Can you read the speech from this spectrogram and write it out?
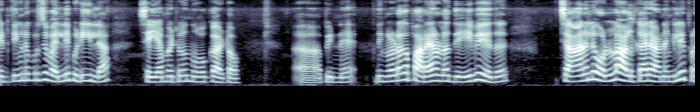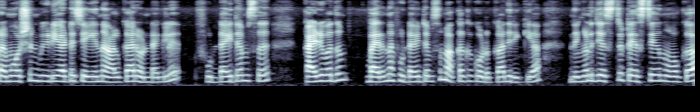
എഡിറ്റിങ്ങിനെ കുറിച്ച് വലിയ പിടിയില്ല. ചെയ്യാൻ പറ്റുമെന്ന് നോക്കാം കേട്ടോ പിന്നെ നിങ്ങളോടൊക്കെ പറയാനുള്ള ദയവ് ചെയ്ത് ചാനൽ ഉള്ള ആൾക്കാരാണെങ്കിൽ പ്രൊമോഷൻ വീഡിയോ ആയിട്ട് ചെയ്യുന്ന ആൾക്കാരുണ്ടെങ്കിൽ ഫുഡ് ഐറ്റംസ് കഴിവതും വരുന്ന ഫുഡ് ഐറ്റംസ് മക്കൾക്ക് കൊടുക്കാതിരിക്കുക. നിങ്ങൾ ജസ്റ്റ് ടേസ്റ്റ് ചെയ്ത് നോക്കുക.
